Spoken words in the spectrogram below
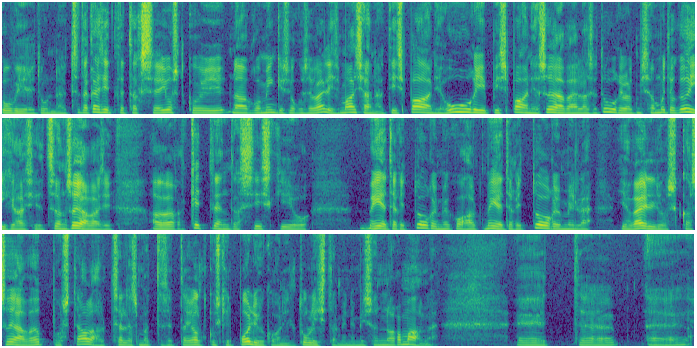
huvi ei tunne, et seda käsitletakse justkui nagu mingisuguse välismaa asjana, et Hispaania uurib, Hispaania sõjaväelased uurivad, mis on muidugi õige asi, et see on sõjaväeasi. aga rakett lendas siiski ju meie territooriumi kohalt meie territooriumile ja väljus ka sõjaväeõppuste alalt selles mõttes, et ta ei olnud kuskil polügoonil tulistamine, mis on normaalne. et äh,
